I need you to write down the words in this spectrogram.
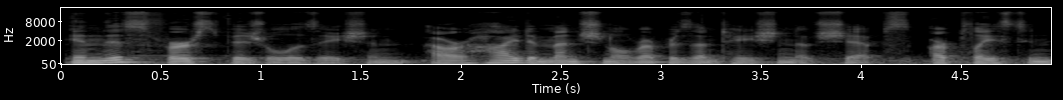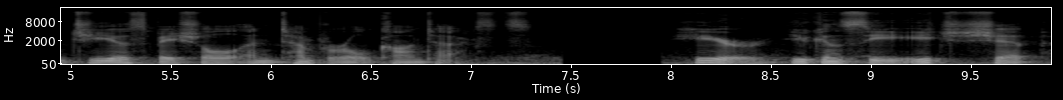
In this first visualization, our high-dimensional representation of ships are placed in geospatial and temporal contexts. Here, you can see each ship,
